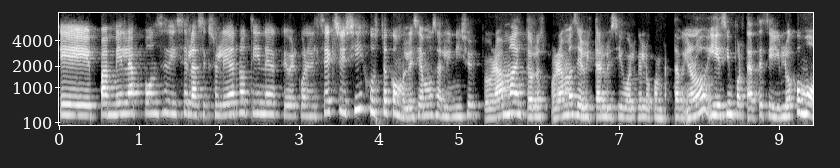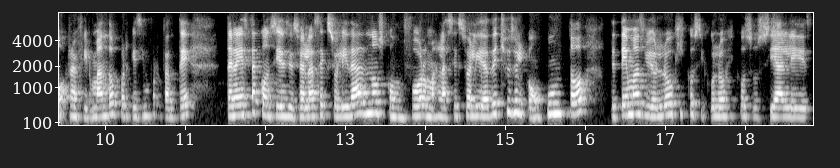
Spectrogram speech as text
Eh, Pamela Ponce dice, la sexualidad no tiene que ver con el sexo, y sí, justo como le decíamos al inicio del programa, en todos los programas, y ahorita lo hice igual que lo compartí, ¿no? Y es importante seguirlo como reafirmando porque es importante tener esta conciencia, o sea, la sexualidad nos conforma, la sexualidad de hecho es el conjunto de temas biológicos, psicológicos, sociales,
